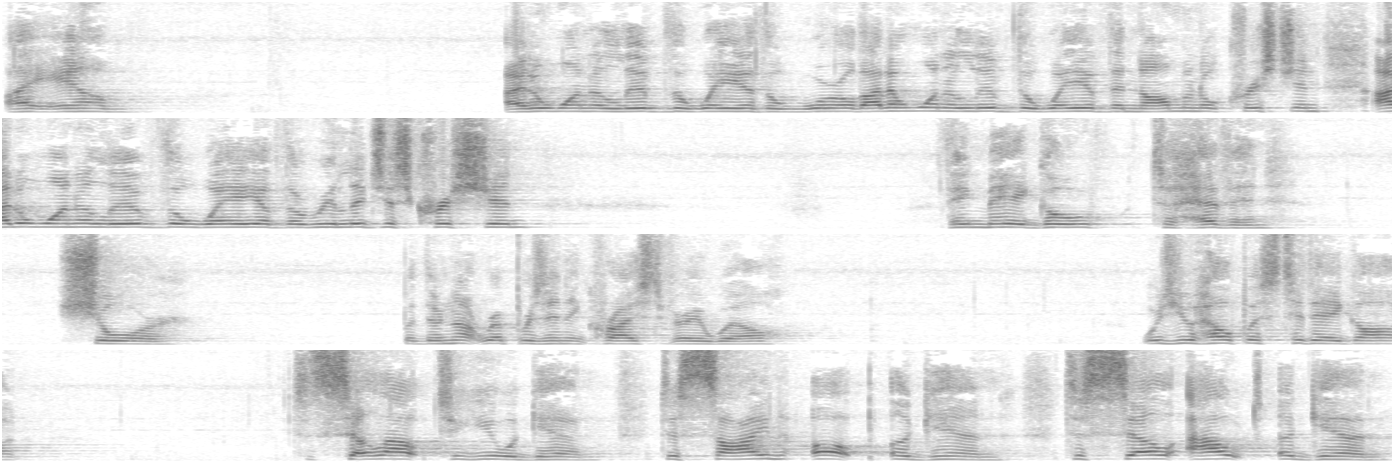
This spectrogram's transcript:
I am I don't want to live the way of the world. I don't want to live the way of the nominal Christian. I don't want to live the way of the religious Christian. They may go to heaven, sure, but they're not representing Christ very well. Would you help us today, God, to sell out to you again, to sign up again, to sell out again,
